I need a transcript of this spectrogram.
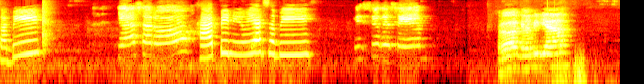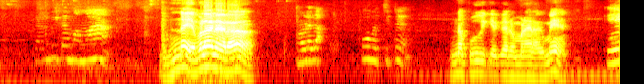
Sabi. Happy new year Sabi. கிளம்பிட்டியா? இன்னும் எவ்வளவு நேரம் அவ்வளோதான் பூ வச்சுட்டு. இன்னும் பூ வைக்கிறதுக்கு ரொம்ப நேரம் ஆகுமே? ஏ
